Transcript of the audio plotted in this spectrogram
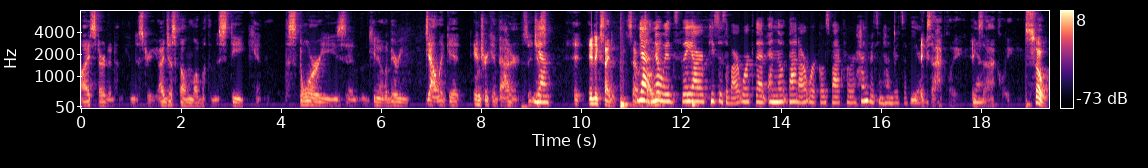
I started in the industry, I just fell in love with the mystique and the stories and you know, the very delicate, intricate patterns. It just Yeah. It, it excited. So yeah, all no, good. it's they are pieces of artwork that and th- that artwork goes back for hundreds and hundreds of years. Exactly. Yeah. Exactly. So,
